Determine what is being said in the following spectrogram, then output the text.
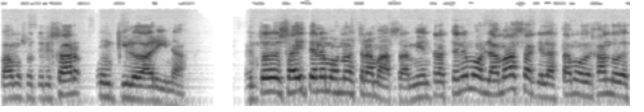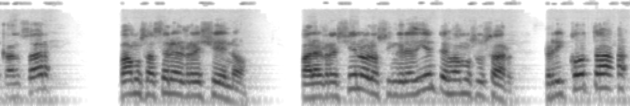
vamos a utilizar un kilo de harina. Entonces ahí tenemos nuestra masa. Mientras tenemos la masa que la estamos dejando descansar, vamos a hacer el relleno. Para el relleno los ingredientes vamos a usar ricota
